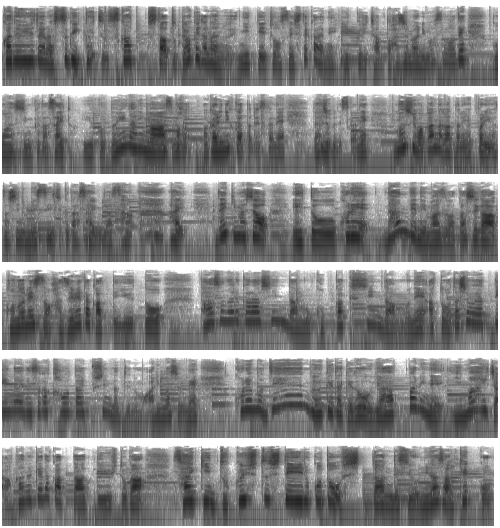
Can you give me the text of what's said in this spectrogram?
金を入れたらすぐ1ヶ月スタートってわけじゃないので、日程調整してからね、ゆっくりちゃんと始まりますので、ご安心くださいということになります。わかりにくかったですかね？大丈夫ですかね？もしわかんなかったらやっぱり私にメッセージください、皆さん。はい。じゃあ行きましょう。えっ、ー、と、これ、なんでね、まず私がこのレッスンを始めたかっていうと、パーソナルカラー診断も骨格診断もねあと私はやっていないですが顔タイプ診断っていうのもありますよねこれも全部受けたけどやっぱりねいまいち垢抜けなかったっていう人が最近続出していることを知ったんですよ皆さん結構、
